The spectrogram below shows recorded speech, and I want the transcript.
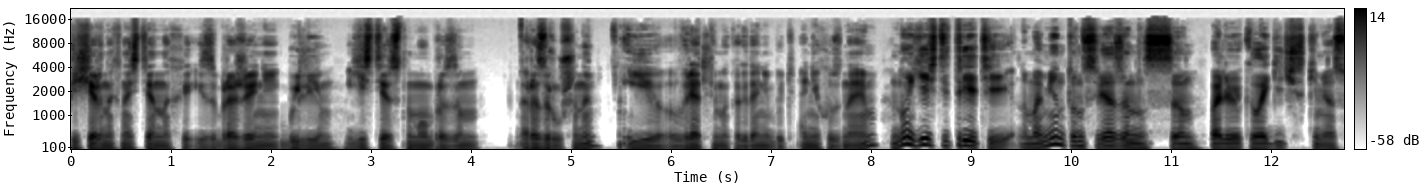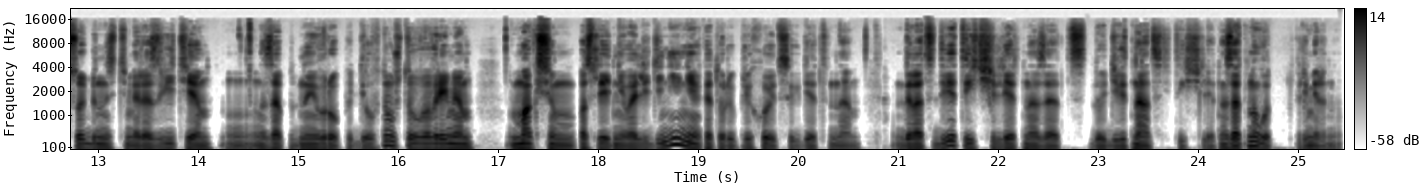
пещерных настенных изображений были естественным образом разрушены, и вряд ли мы когда-нибудь о них узнаем. Но есть и третий момент, он связан с палеоэкологическими особенностями развития Западной Европы. Дело в том, что во время максимум последнего оледенения, который приходится где-то на 22 тысячи лет назад до 19 тысяч лет назад, ну вот примерно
